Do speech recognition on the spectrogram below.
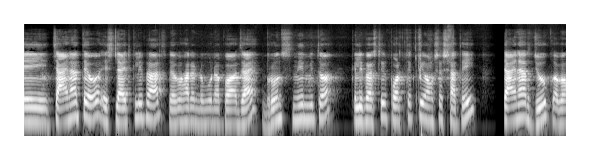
এই চায়নাতেও এই স্লাইড ক্লিপার্স ব্যবহারের নমুনা পাওয়া যায়। ব্রোঞ্জ নির্মিত ক্লিপার্সটির প্রত্যেকটি অংশের সাথেই চায়নার যুগ এবং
